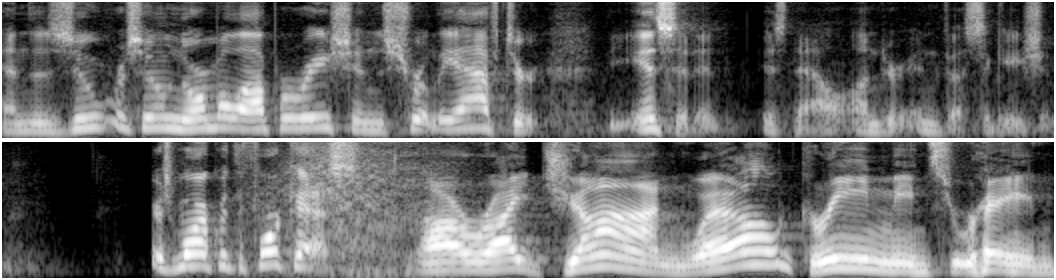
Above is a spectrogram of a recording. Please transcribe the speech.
and the zoo resumed normal operations shortly after. The incident is now under investigation. Here's Mark with the forecast. All right, John. Well, green means rain.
